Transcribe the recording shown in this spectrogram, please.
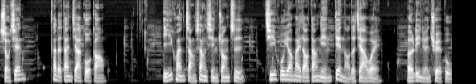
首先，它的单价过高，以一款掌上型装置几乎要卖到当年电脑的价位，而令人却步。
